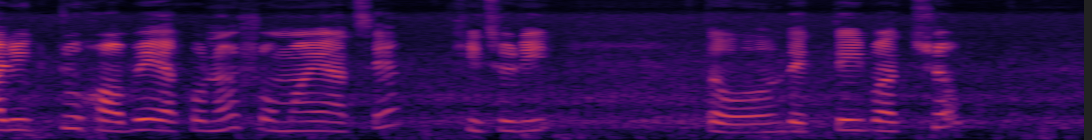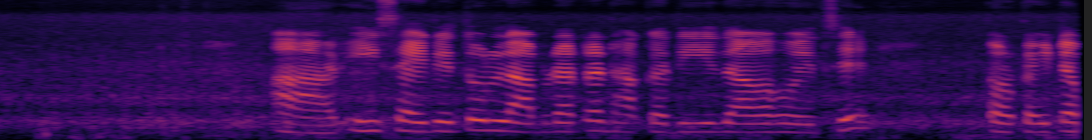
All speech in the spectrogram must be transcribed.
আর একটু হবে এখনও সময় আছে খিচুড়ি, তো দেখতেই পাচ্ছ। আর এই সাইডে তো লাবড়াটা ঢাকা দিয়ে দেওয়া হয়েছে, তরকারিটা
